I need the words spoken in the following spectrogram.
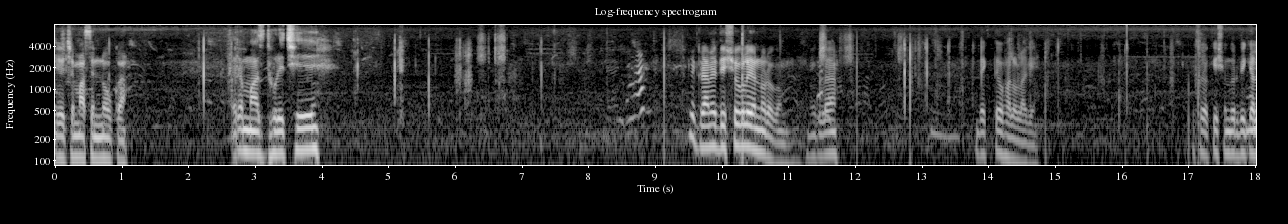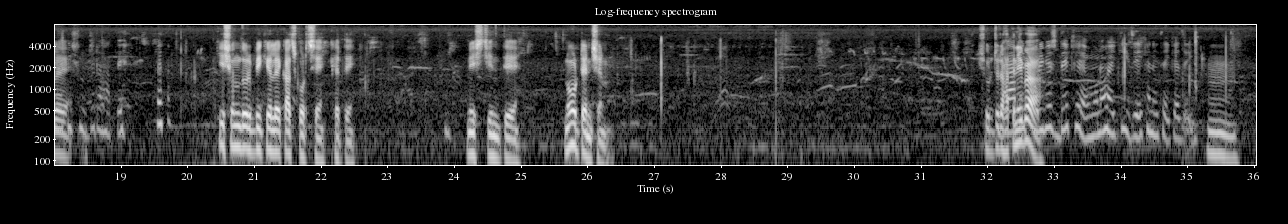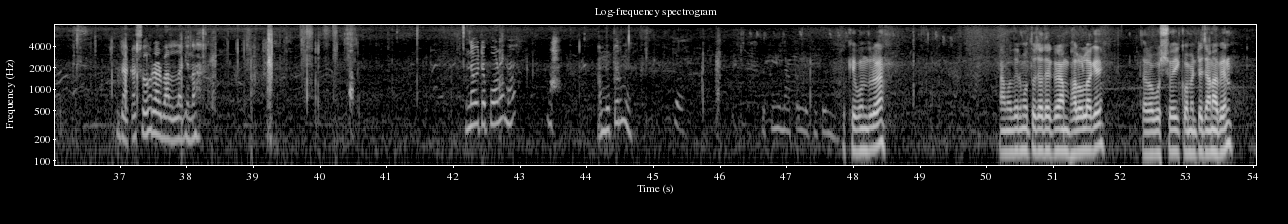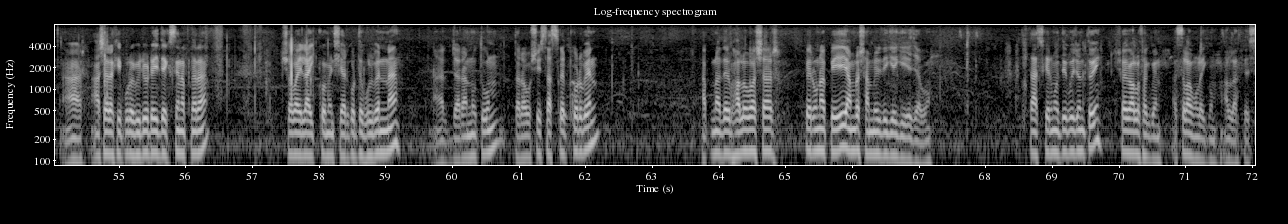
এই হচ্ছে মাছের নৌকা। এরা মাছ ধরেছে। গ্রামের দৃশ্যগুলোই অন্যরকম। এগুলা দেখতেও ভালো লাগে। কি সুন্দর বিকালে কি সুন্দর বিকেলে কাজ করছে খেতে। নিশ্চিন্তে। নো টেনশন সূর্যটা হাতে নিবা? পরিবেশ দেখে মনে হয় কি যে এখানে থেকে যাই। হুম। ঢাকা শহর আর ভালো লাগে না। না ওইটা পড়ো না। আমি পড়ব তুমি না পড়লে কি করব? ওকে বন্ধুরা আমাদের মতো যাদের গ্রাম ভালো লাগে তারা অবশ্যই কমেন্টে জানাবেন। আর আশা রাখি পুরো ভিডিওটাই দেখছেন আপনারা। সবাই লাইক কমেন্ট শেয়ার করতে ভুলবেন না। আর যারা নতুন তারা অবশ্যই সাবস্ক্রাইব করবেন। আপনাদের ভালোবাসার প্রেরণা পেয়েই আমরা সামনের দিকে এগিয়ে যাব। তো আজকের মতো পর্যন্তই। সবাই ভালো থাকবেন। আসসালামু আলাইকুম। আল্লাহ হাফেজ।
